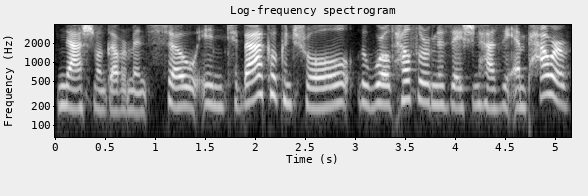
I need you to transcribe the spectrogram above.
national governments. So in tobacco control, the World Health Organization has the MPOWER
